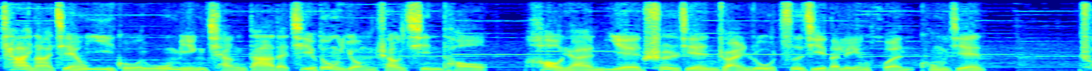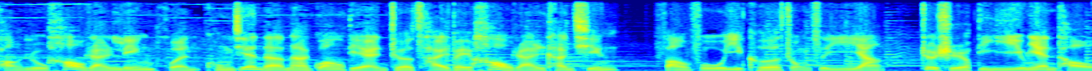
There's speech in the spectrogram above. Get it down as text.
刹那间一股无名强大的悸动涌上心头，浩然也瞬间转入自己的灵魂空间。闯入浩然灵魂空间的那光点，这才被浩然看清，仿佛一颗种子一样。这是第一念头，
